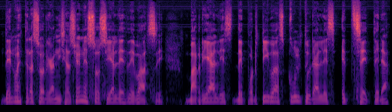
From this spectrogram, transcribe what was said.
de nuestras organizaciones sociales de base, barriales, deportivas, culturales, etc.,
